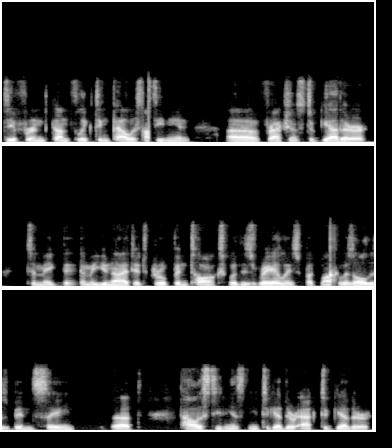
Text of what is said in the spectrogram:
different conflicting Palestinian uh, fractions together to make them a united group in talks with Israelis. But Moscow has always been saying that Palestinians need to get their act together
